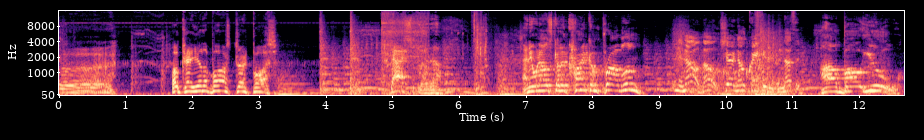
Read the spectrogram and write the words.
problem? Okay, you're the boss, Dirt Boss. That's better. Anyone else got a cranking problem? No, no, sir, no cranking, nothing. How about you?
